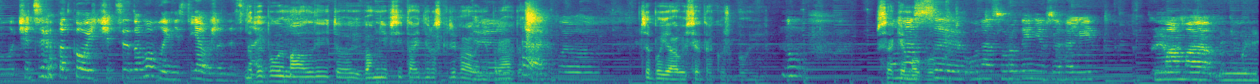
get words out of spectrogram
було. Чи це випадковість, чи це домовленість, я вже не Ну, знаю. ви були малі, то вам не всі тайни розкривали, Е, правда? Так, бо, Це боялися також, бо ну, у нас, могло. е, у нас в родині взагалі мама м,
